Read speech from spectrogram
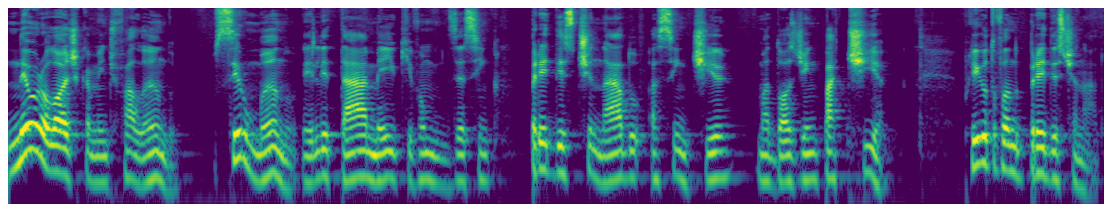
Neurologicamente falando, o ser humano ele está meio que, vamos dizer assim, predestinado a sentir uma dose de empatia. Por que eu estou falando predestinado?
